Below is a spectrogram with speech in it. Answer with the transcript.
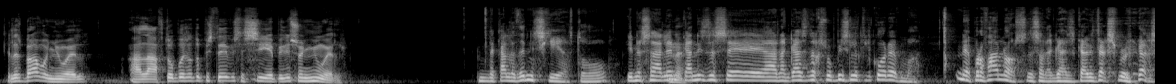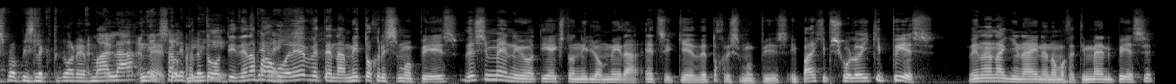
και λες μπράβο Νιούελ αλλά αυτό μπορείς να το πιστεύεις εσύ επειδή είσαι ο Νιούελ ναι, καλά, δεν ισχύει αυτό. Είναι σαν να λέμε ναι. κανείς δεν σε αναγκάζει να χρησιμοποιήσει ηλεκτρικό ρεύμα. Ναι, προφανώς δεν σε αναγκάζει κανείς να χρησιμοποιήσει ηλεκτρικό ρεύμα, αλλά ναι, έχεις άλλη επιλογή. Το ότι δεν, απαγορεύεται να μην το χρησιμοποιείς δεν σημαίνει ότι έχεις τον ήλιο μοίρα έτσι και δεν το χρησιμοποιείς. Υπάρχει ψυχολογική πίεση. Δεν είναι ανάγκη να είναι νομοθετημένη πίεση.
